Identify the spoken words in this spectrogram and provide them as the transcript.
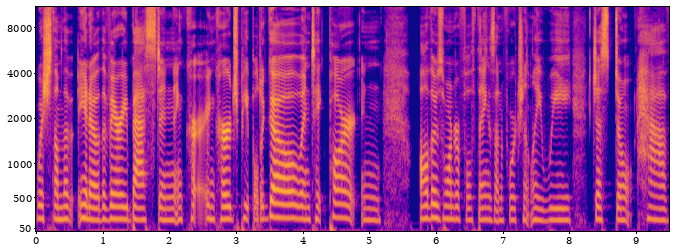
wish them the you know the very best and encour- encourage people to go and take part and all those wonderful things unfortunately we just don't have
